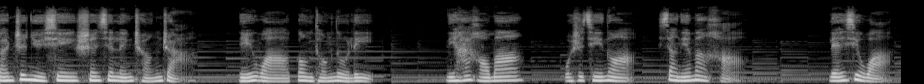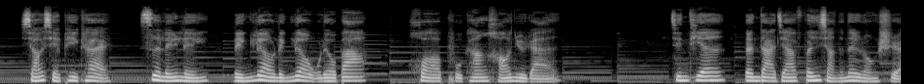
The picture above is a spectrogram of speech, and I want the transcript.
感知女性身心灵成长，你我共同努力。你还好吗？我是七诺，向您问好。联系我小写 PK 四零零零六零六五六八或普康好女人。今天跟大家分享的内容是：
